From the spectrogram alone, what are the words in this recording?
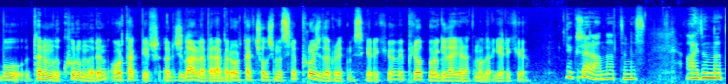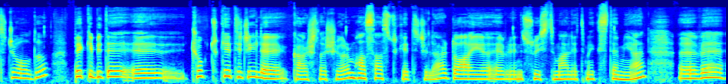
bu tanımlı kurumların ortak bir arıcılarla beraber ortak çalışmasıyla projeler üretmesi gerekiyor ve pilot bölgeler yaratmaları gerekiyor. Ne güzel anlattınız. Aydınlatıcı oldu. Peki bir de e, çok tüketiciyle karşılaşıyorum. Hassas tüketiciler, doğayı, evreni suistimal etmek istemeyen e, ve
